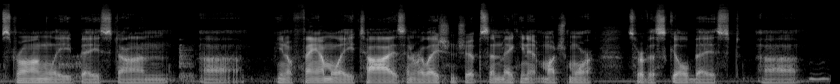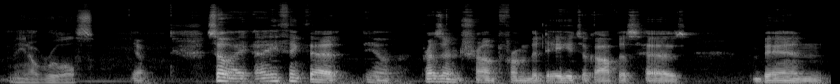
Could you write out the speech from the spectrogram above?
strongly based on uh, you know family ties and relationships, and making it much more sort of a skill based uh, you know rules. Yeah. So I, I think that you know President Trump, from the day he took office, has been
